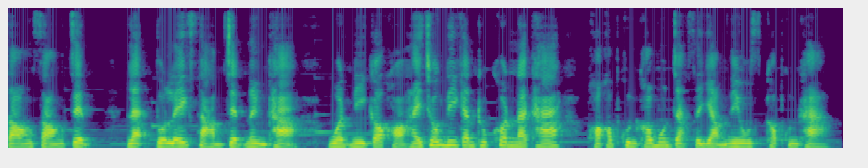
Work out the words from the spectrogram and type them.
71177227 และตัวเลข 371 ค่ะ งวดนี้ก็ขอให้โชคดีกันทุกคนนะคะ ขอขอบคุณข้อมูลจากสยามนิวส์ขอบคุณค่ะ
